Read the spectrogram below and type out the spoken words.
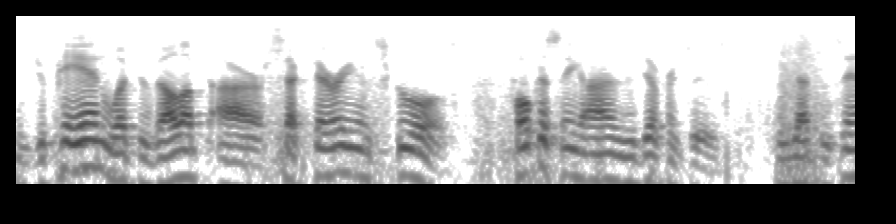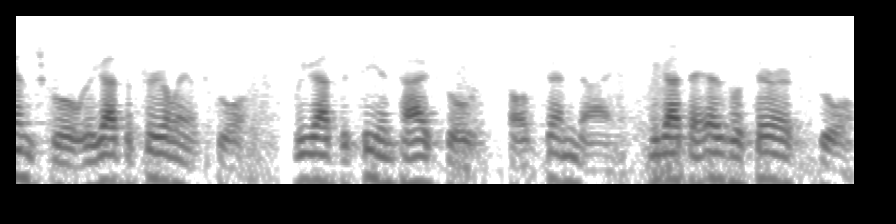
in Japan, what developed are sectarian schools, focusing on the differences. We got the Zen school, we got the Pure Land school, we got the Tian Tai school, which is called Tendai, we got the esoteric school.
